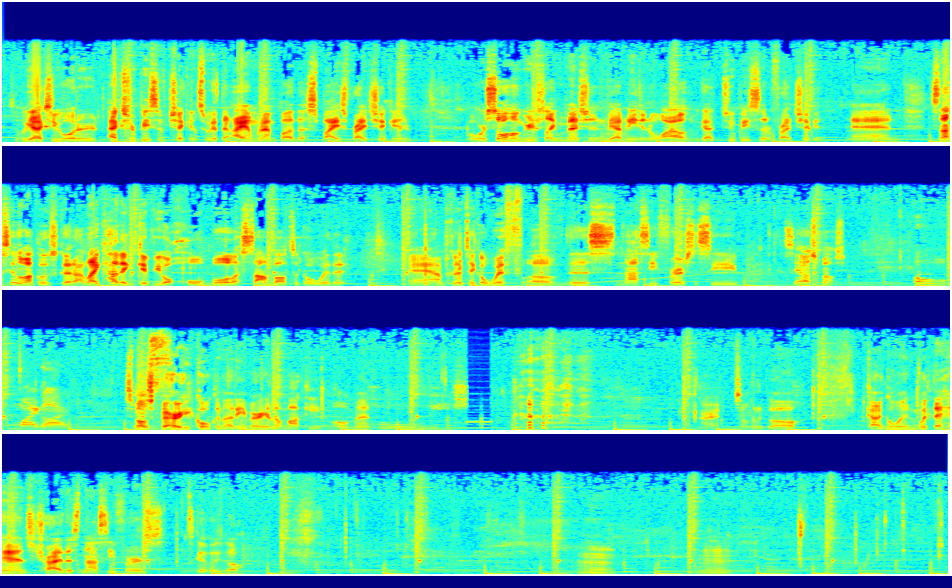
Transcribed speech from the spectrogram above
So we actually ordered extra piece of chicken. So we got the ayam rempah, the spice fried chicken. But we're so hungry, just like we mentioned, we haven't eaten in a while. We got two pieces of fried chicken. And nasi lemak looks good. I like how they give you a whole bowl of sambal to go with it. And I'm just gonna take a whiff of this nasi first to see, see how it smells. Oh my God. It smells yes. very coconutty, very lamaki. Oh man. Holy All right, so I'm gonna go, gotta go in with the hands, try this nasi first. Let's give it a go. Mmm. Mmm.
